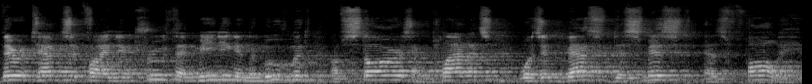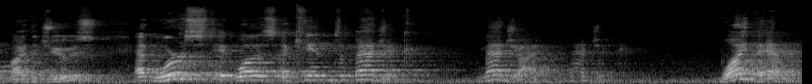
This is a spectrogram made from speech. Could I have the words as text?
Their attempts at finding truth and meaning in the movement of stars and planets was at best dismissed as folly by the Jews at worst, it was akin to magic. Magi, magic. Why them?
